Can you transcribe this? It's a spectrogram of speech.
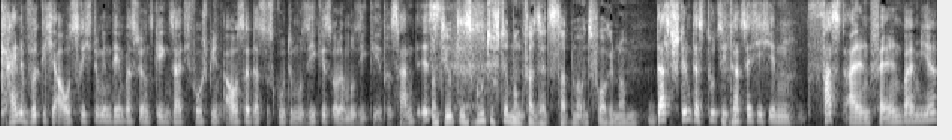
keine wirkliche Ausrichtung in dem, was wir uns gegenseitig vorspielen, außer dass es gute Musik ist oder Musik, die interessant ist. Und die uns gute Stimmung versetzt, hatten wir uns vorgenommen. Das stimmt, das tut sie tatsächlich in fast allen Fällen bei mir.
